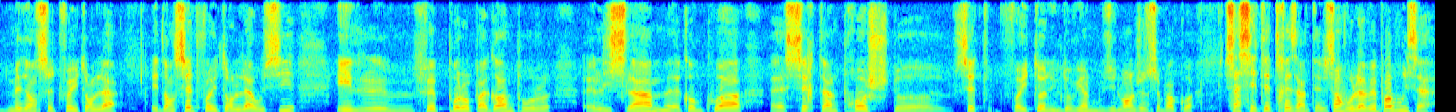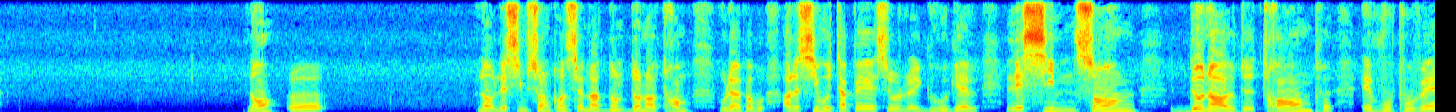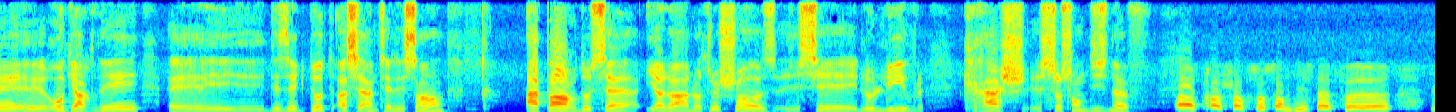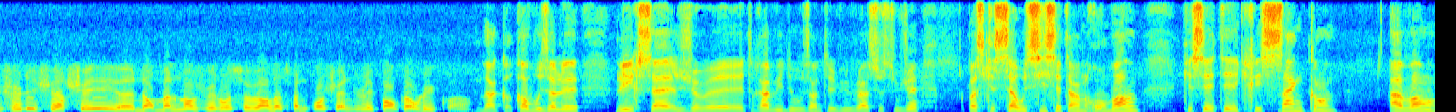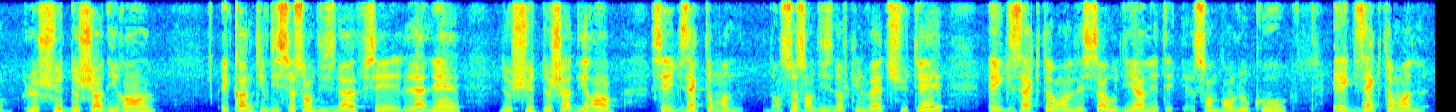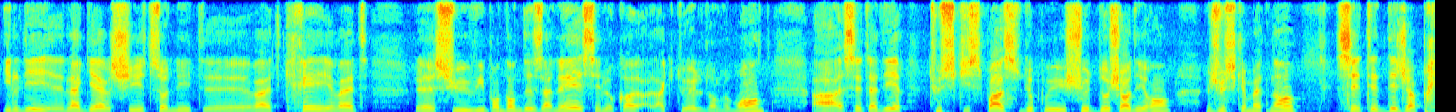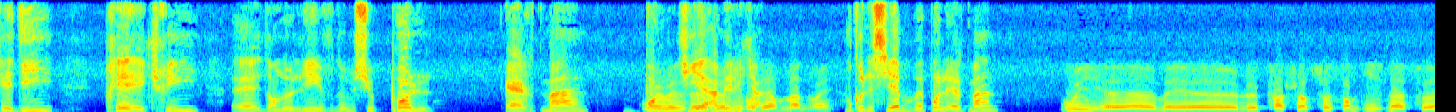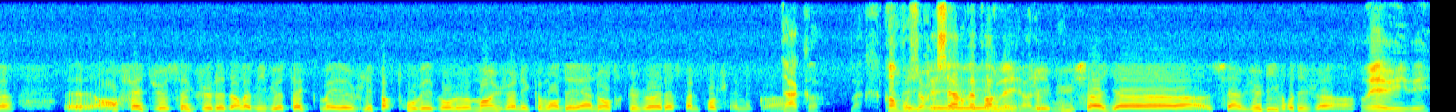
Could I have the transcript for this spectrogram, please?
mais dans cette feuilleton-là. Et dans cette feuilleton-là aussi, il euh, fait propagande pour euh, l'islam, comme quoi certains proches de cette feuilleton, ils deviennent musulmans, je ne sais pas quoi. Ça, c'était très intéressant. Vous l'avez pas vu, ça? Non? Non, les Simpsons concernant Donald Trump, vous l'avez pas. Alors, si vous tapez sur Google les Simpsons, Donald Trump, et vous pouvez euh, regarder euh, des anecdotes assez intéressantes. À part de ça, il y en a une autre chose, c'est le livre Crash 79. Ah, Crash 79, je l'ai cherché. Euh, normalement, je vais le recevoir la semaine prochaine. Je ne l'ai pas encore lu. D'accord. Quand vous allez lire ça, je vais être ravi de vous interviewer à ce sujet. Parce que ça aussi, c'est un roman qui s'est écrit cinq ans avant le chute de Shah d'Iran. Et quand il dit 79, c'est l'année de chute de Shah d'Iran. C'est exactement dans 79 qu'il va être chuté. Exactement, les Saoudiens étaient, sont dans le coup. Exactement, il dit la guerre chiite sunnite euh, va être créée, va être euh, suivie pendant des années. C'est le cas actuel dans le monde. Ah, c'est-à-dire tout ce qui se passe depuis chute de Shah d'Iran jusqu'à maintenant, c'était déjà prédit, préécrit euh, dans le livre de M. Paul Erdmann, banquier américain. Vous connaissiez Paul Erdmann? Oui, mais le crash of 79 euh, en fait, je sais que je l'ai dans la bibliothèque, mais je ne l'ai pas retrouvé pour le moment et j'en ai commandé un autre que j'aurai la semaine prochaine. D'accord. Quand vous aurez ça, on va parler. J'ai vu ça, il y a... c'est un vieux livre déjà. Hein. Oui, oui, oui.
